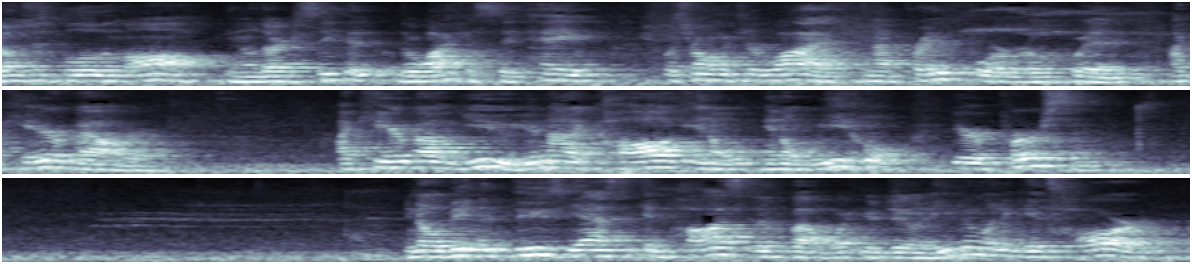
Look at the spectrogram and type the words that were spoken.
don't just blow them off. You know, they're sick, their wife is sick. Hey, what's wrong with your wife? And I pray for her real quick? I care about her. I care about you. You're not a cog in a, in a wheel. You're a person. You know, being enthusiastic and positive about what you're doing, even when it gets hard.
